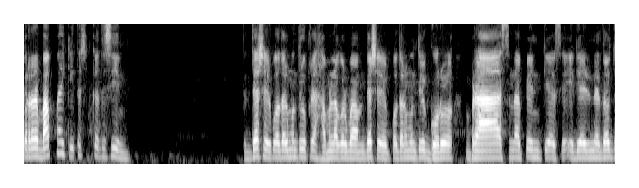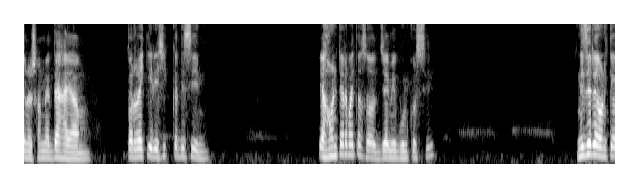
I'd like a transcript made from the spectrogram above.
তোরার বাপ নাই কি? তা শিক্ষা দিছিন দেশের প্রধানমন্ত্রীর উপরে হামলা করবাম দেশের প্রধানমন্ত্রীর গরো ব্রাশ, না পেন্টি আছে এডিয়া না দশজনের সামনে দেখায়াম। তোরা কি শিক্ষা দিছিন এখন টের পাইতেছ যে আমি ভুল করছি? নিজের এখন কেউ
